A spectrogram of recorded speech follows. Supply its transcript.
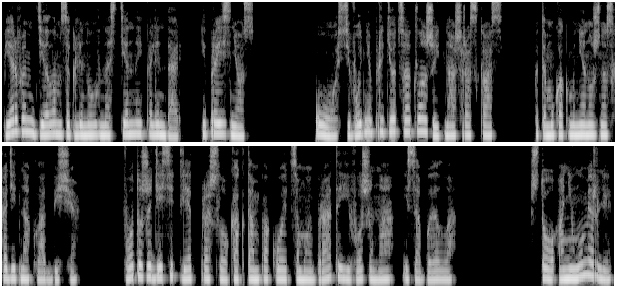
первым делом заглянул в настенный календарь и произнес «О, сегодня придется отложить наш рассказ, потому как мне нужно сходить на кладбище. Вот уже десять лет прошло, как там покоятся мой брат и его жена Изабелла». «Что, они умерли?»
